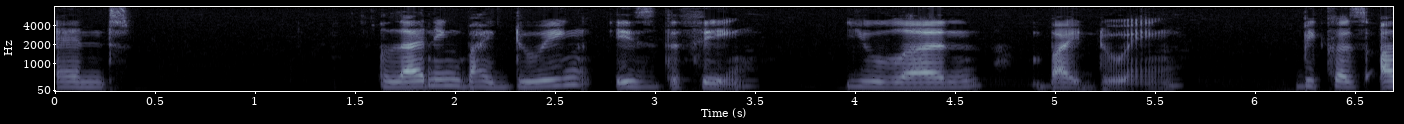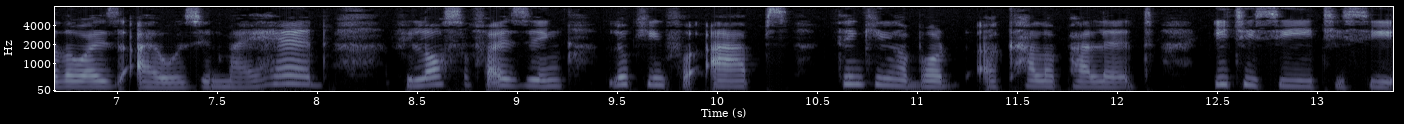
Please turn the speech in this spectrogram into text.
And learning by doing is the thing you learn by doing because otherwise I was in my head philosophizing, looking for apps, thinking about a color palette, etc, etc.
